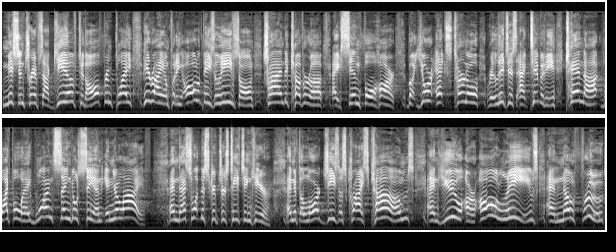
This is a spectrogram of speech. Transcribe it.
mission trips, I give to the offering plate. Here I am putting all of these leaves on, trying to cover up a sinful sinful heart. But your external religious activity cannot wipe away one single sin in your life. And that's what the scripture's teaching here. And if the Lord Jesus Christ comes and you are all leaves and no fruit,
